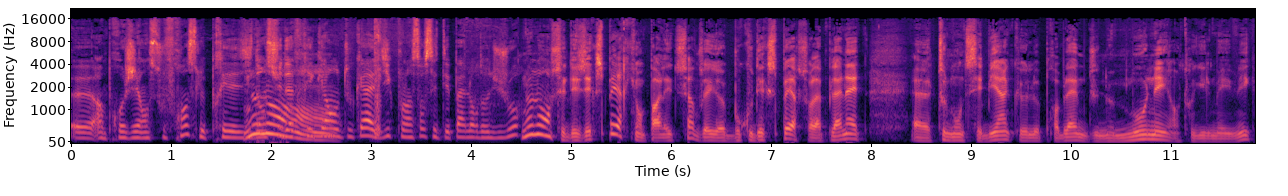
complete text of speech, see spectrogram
un projet en souffrance. Le président sud-africain, en tout cas, a dit que pour l'instant, c'était pas à l'ordre du jour. Non, non, c'est des experts qui ont parlé de ça. Vous avez beaucoup d'experts sur la planète. Euh, tout le monde sait bien que le problème d'une monnaie entre guillemets unique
